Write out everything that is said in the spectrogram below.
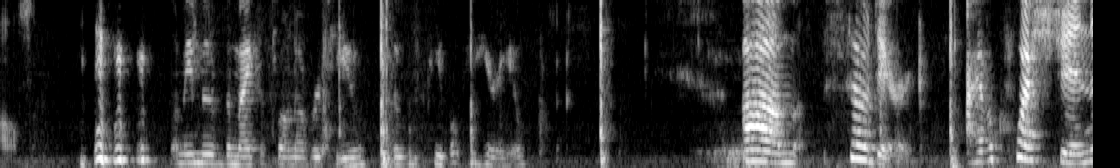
Awesome. Let me move the microphone over to you so people can hear you. Um, so Derek, I have a question.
